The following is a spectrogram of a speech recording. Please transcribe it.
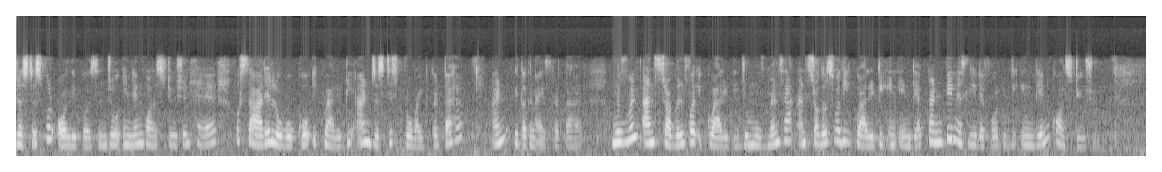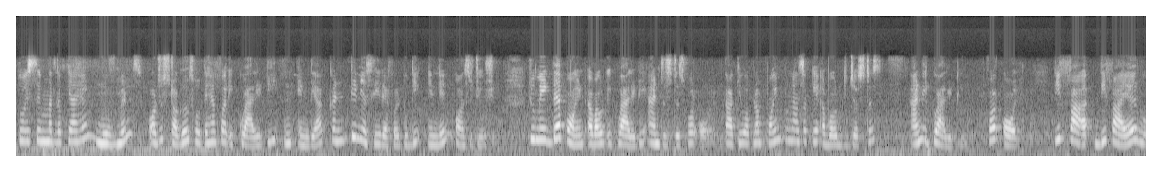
justice for all the person जो इंडियन कॉन्स्टिट्यूशन है, वो सारे लोगों को इक्वालिटी एंड जस्टिस प्रोवाइड करता है एंड रिकॉग्नाइज करता है. Movement and struggle for equality जो मूवमेंट्स हैं and struggles for equality in India continuously refer to the Indian constitution तो इससे मतलब क्या है? मूवमेंट्स और जो स्ट्रगल्स होते हैं for equality in India continuously refer to the Indian constitution to make the point about equality and justice for all ताकि वो अपना पॉइंट बना सके about the justice and equality for all the fire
